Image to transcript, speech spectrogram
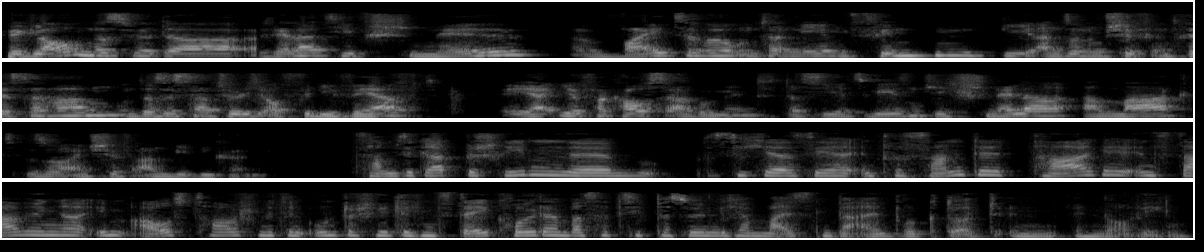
Wir glauben, dass wir da relativ schnell weitere Unternehmen finden, die an so einem Schiff Interesse haben und das ist natürlich auch für die Werft ja ihr Verkaufsargument, dass sie jetzt wesentlich schneller am Markt so ein Schiff anbieten können. Das haben Sie gerade beschrieben, eine sicher sehr interessante Tage in Stavanger im Austausch mit den unterschiedlichen Stakeholdern. Was hat Sie persönlich am meisten beeindruckt dort in, in Norwegen?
